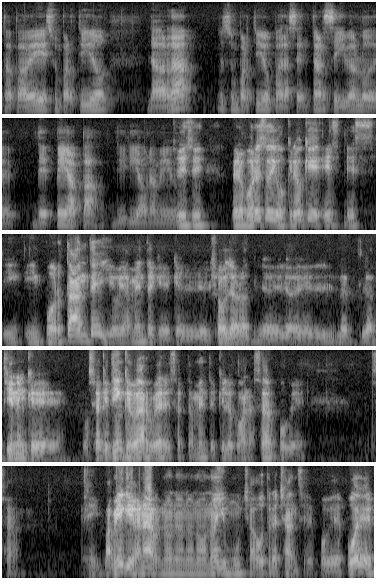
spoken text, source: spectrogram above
Tampa Bay. Es un partido, la verdad, es un partido para sentarse y verlo de, de pe a pa, diría un amigo. Sí, sí. Pero por eso digo, creo que es, es importante y obviamente que, el, shoulder lo, tienen que, o sea, que tienen que ver, ver exactamente qué es lo que van a hacer, porque, o sea, para mí hay que ganar, no, no, no, no, no hay mucha otra chance, porque después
